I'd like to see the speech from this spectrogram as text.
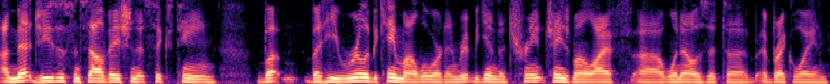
I met Jesus and salvation at 16, but but he really became my Lord and re- began to tra- change my life uh, when I was at uh, a breakaway and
